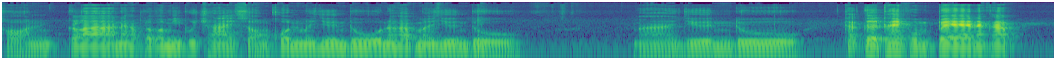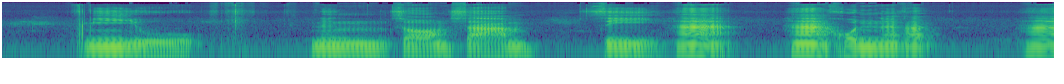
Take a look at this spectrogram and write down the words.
ถอนกล้านะครับ แล้วก็มีผู้ชายสองคนมายืนดูนะครับ มายืนดู มายืนดู ถ้าเกิดให้ผมแปลนะครับ มีอยู่หนึ่งสองสาม สี่ห้าห้าคนนะครับห้า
